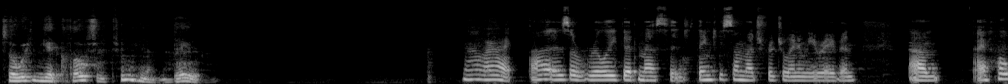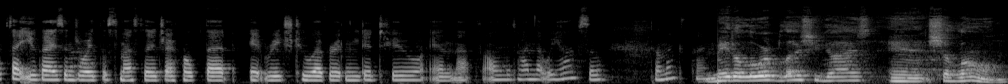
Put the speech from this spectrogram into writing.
so we can get closer to Him daily. All right, that is a really good message. Thank you so much for joining me, Raven. Um, I hope that you guys enjoyed this message. I hope that it reached whoever it needed to, and that's all the time that we have. So, till next time. May the Lord bless you guys and shalom.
